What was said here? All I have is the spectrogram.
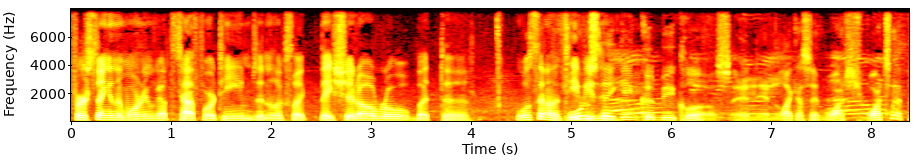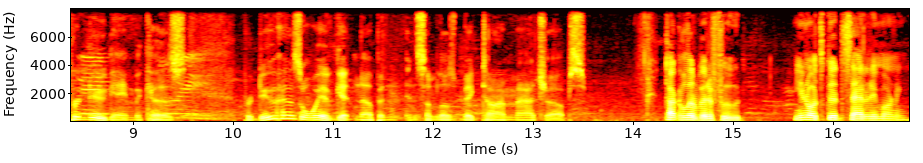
first thing in the morning, we got the top four teams, and it looks like they should all roll. But uh, we'll sit on the, Florida TVs. State and, game could be close, and and like I said, watch watch that Purdue game because Purdue has a way of getting up in, in some of those big time matchups. talk a little bit of food. You know what's good Saturday morning?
